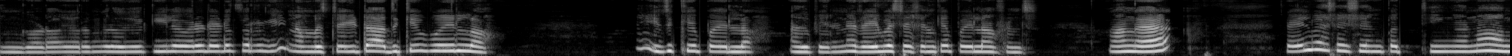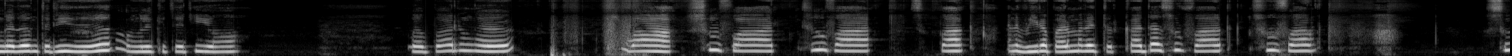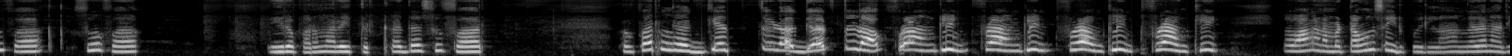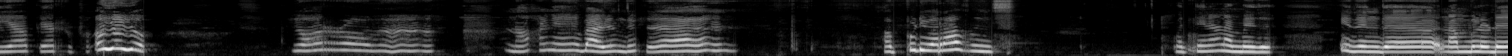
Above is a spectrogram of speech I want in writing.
இங்கடா இறங்குறது. கீழே வேற டைனோசர் இருக்கு. நம்ம ஸ்ட்ரெயிட்டாக அதுக்கே போயிடலாம். இதுக்கே போயிடலாம். அது பேர் என்ன? ரயில்வே ஸ்டேஷனுக்கே போயிடலாம் ஃப்ரெண்ட்ஸ் வாங்க ரயில்வே ஸ்டேஷன் பத் பார்த்தீங்கன்னா அங்கே தான் தெரியுது. உங்களுக்கு தெரியும். இப்போ பாருங்க. வா சூஃபார் சூஃபா சூஃபார். அந்த வீர பரமரை துர்க்காதா சூஃபார் சூஃபா சூஃபா சூஃபா வீர பரமரை துர்க்காதா சூஃபார். இப்போ பாருங்க. கெத்துடா கெத்துடா. ஃப்ராங்க்லின் ஃப்ராங்க்லின் ஃப்ராங்க்லின் ஃப்ராங்க்லின் இப்போ வாங்க நம்ம டவுன் சைடு போயிடலாம். அங்கே தான் நிறையா பேர் இருப்போம் ஐயோ யாரோ நானே பயந்துட்டேன். அப்படி வரா ஃப்ரெண்ட்ஸ் பார்த்தீங்கன்னா நம்ம இது இது இந்த நம்மளோட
